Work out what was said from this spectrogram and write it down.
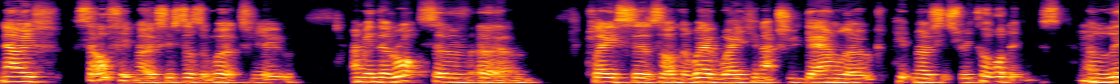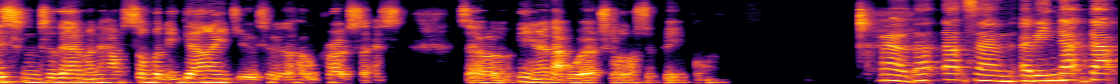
Now, if self hypnosis doesn't work for you, I mean, there are lots of um, places on the web where you can actually download hypnosis recordings mm. and listen to them and have somebody guide you through the whole process. So, you know, that works for a lot of people. Wow, that, that sounds, I mean, that, that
